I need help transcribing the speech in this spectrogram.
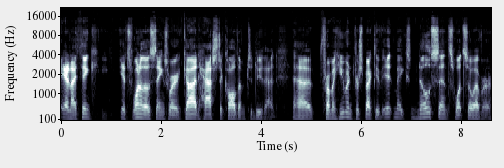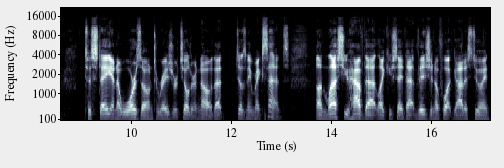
And I think it's one of those things where God has to call them to do that. Uh, from a human perspective, it makes no sense whatsoever to stay in a war zone to raise your children. No, that doesn't even make sense unless you have that, like you say, that vision of what God is doing.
